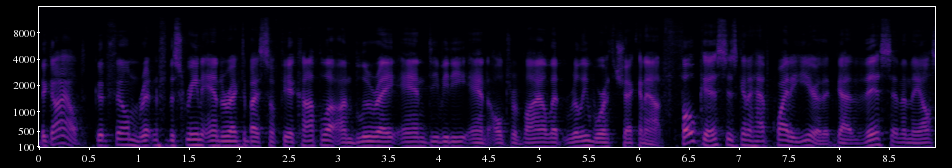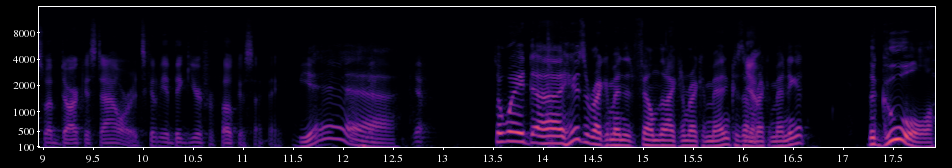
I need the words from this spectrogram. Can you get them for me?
Beguiled, good film written for the screen and directed by Sofia Coppola on Blu-ray and DVD and Ultraviolet. Really worth checking out. Focus is going to have quite a year. They've got this, and then they also have Darkest Hour. It's going to be a big year for Focus, I think. Yeah. Yep. So Wade, uh, here's a recommended film that I can recommend because I'm Yeah. recommending it. The Ghoul.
